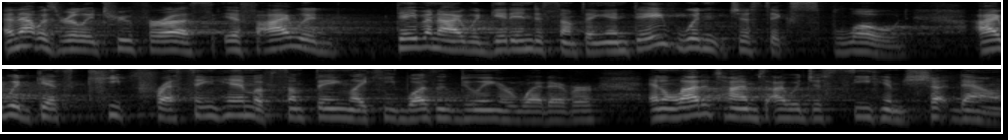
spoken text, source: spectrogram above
And that was really true for us. If I would, Dave and I would get into something, and Dave wouldn't just explode. I would just keep pressing him of something like he wasn't doing or whatever. And a lot of times I would just see him shut down.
